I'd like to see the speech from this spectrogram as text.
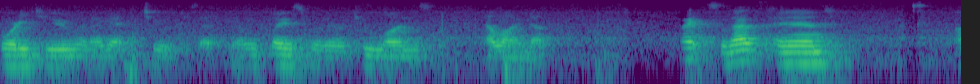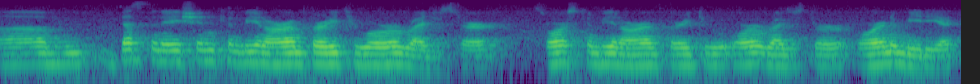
42, and I get 2. Because that's the only place where there are two ones that lined up. Right, so that's, and um, destination can be an RM32 or a register. Source can be an RM32 or a register or an immediate.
